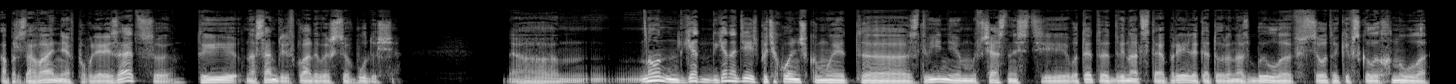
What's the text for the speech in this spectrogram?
образование, в популяризацию, ты на самом деле вкладываешься в будущее. Э, но я, я надеюсь, потихонечку мы это сдвинем. В частности, вот это 12 апреля, которое у нас было, все-таки всколыхнуло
